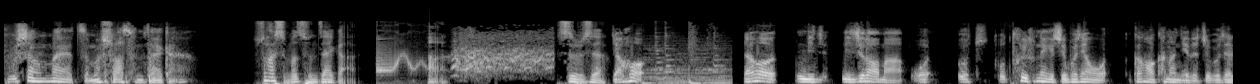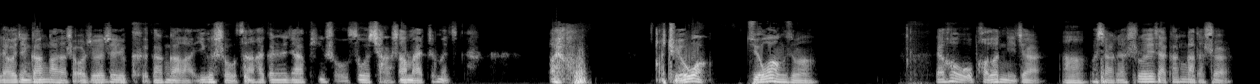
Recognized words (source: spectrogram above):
不上麦怎么刷存在感？刷什么存在感啊？是不是？然后，然后你你知道吗？我我我退出那个直播间，我刚好看到你的直播间聊一件尴尬的事，我觉得这就可尴尬了。一个手残还跟人家拼手速抢上麦，这么，哎呦，绝望，绝望是吗？然后我跑到你这儿，啊。我想着说一下尴尬的事儿，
